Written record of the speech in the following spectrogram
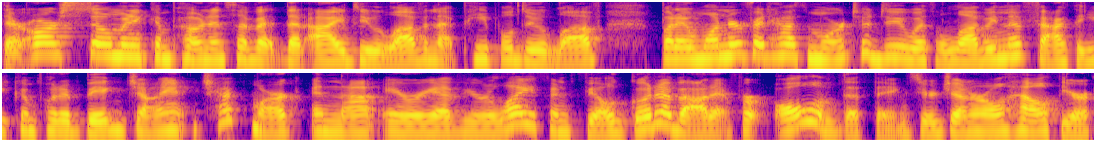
there are so many components of it that I do love and that people do love. But I wonder if it has more to do with loving the fact that you can put a big giant check mark in that area of your life and feel good about it for all of the things your general health, your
